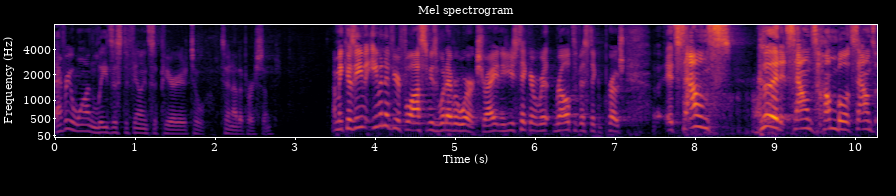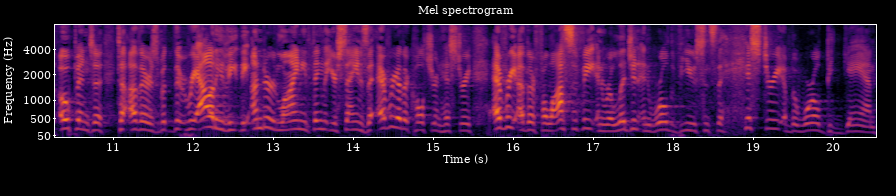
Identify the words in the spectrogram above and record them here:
everyone leads us to feeling superior to, to another person. I mean, because even, even if your philosophy is whatever works, right, and you just take a re- relativistic approach, it sounds good, it sounds humble, it sounds open to, to others, but the reality, the, the underlining thing that you're saying is that every other culture in history, every other philosophy and religion and worldview since the history of the world began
